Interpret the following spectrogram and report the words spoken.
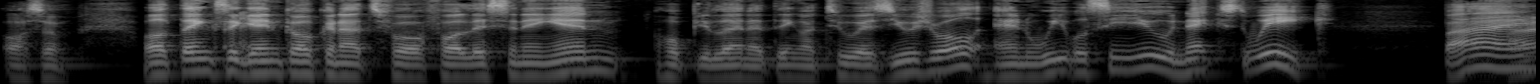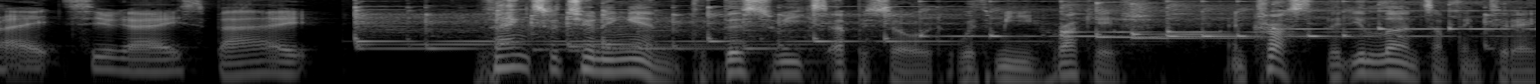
Awesome. Well, thanks again, coconuts, for for listening in. Hope you learned a thing or two as usual, and we will see you next week. Bye. All right, see you guys. Bye. Thanks for tuning in to this week's episode with me, Rakesh, and trust that you learned something today.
